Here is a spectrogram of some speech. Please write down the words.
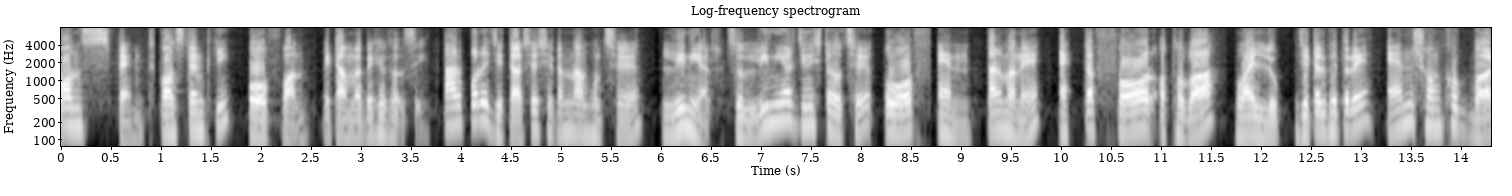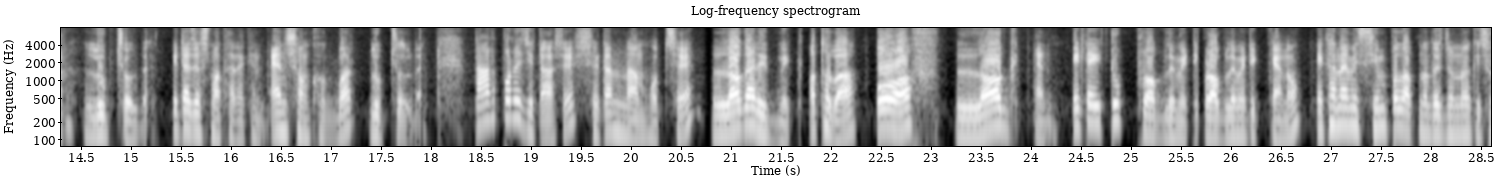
কনস্ট্যান্ট কনস্ট্যান্ট কি? অফ ওয়ান এটা আমরা দেখে ফেলছি। তারপরে যেটা আসে সেটার নাম হচ্ছে লিনিয়ার সো লিনিয়ার জিনিসটা হচ্ছে ও অফ এন তার মানে একটা ফর অথবা হোয়াইল লুপ যেটার ভেতরে এন সংখ্যক বার লুপ চলবে। এটা জাস্ট মাথায় রাখেন এন সংখ্যক বার লুপ চলবে। তারপরে যেটা আসে, সেটার নাম হচ্ছে লগারিদমিক অথবা ও অফ লগ এন এটা একটু প্রবলেমেটিক প্রবলেমেটিক কেন? এখানে আমি সিম্পল আপনাদের জন্য কিছু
